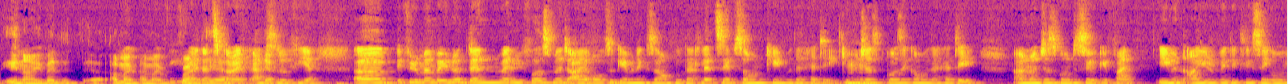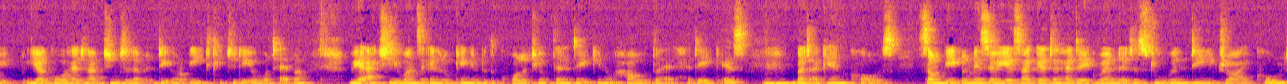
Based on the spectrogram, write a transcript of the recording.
in Ayurveda, uh, am I am I Yeah, right? that's Yeah? correct. Absolutely, yeah. Um, if you remember, you know, then when we first met, I also gave an example that let's say if someone came with a headache, Mhm. just because they come with a headache, I'm not just going to say, okay, fine. Even Ayurvedically saying, oh, yeah, go ahead, have ginger lemon tea or eat khichdi or whatever. We are actually once again looking into the quality of the headache, you know, how the headache is, Mhm. but again, cause. Some people may say, oh, yes, I get a headache when it is too windy, dry, cold.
